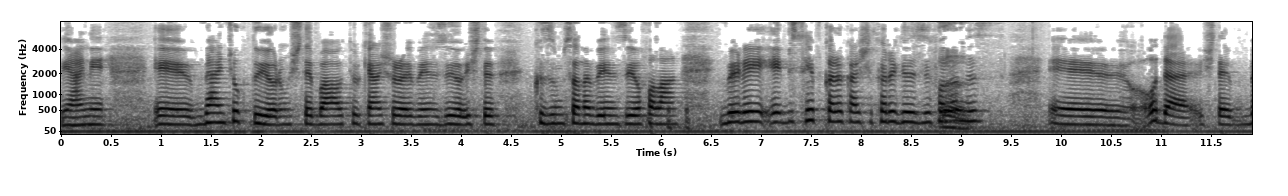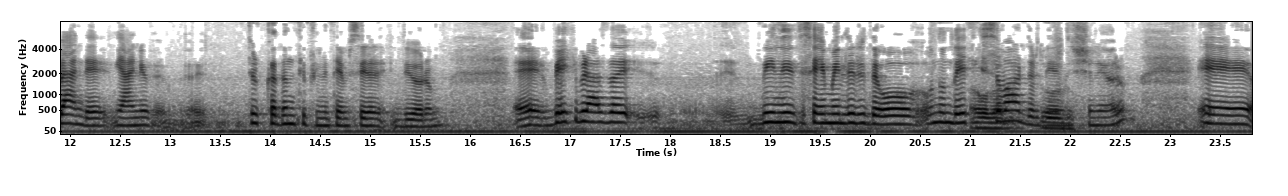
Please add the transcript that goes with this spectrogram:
Yani e, ben çok duyuyorum işte Bağ Türkan şuraya benziyor, işte kızım sana benziyor falan. Böyle e, biz hep kara kaşlı, kara gözlü falanız. E, o da işte ben de yani e, Türk kadın tipini temsil ediyorum. E, belki biraz da e, beni sevmeleri de o onun da etkisi Olabilir, vardır diye doğru. düşünüyorum. Ee,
